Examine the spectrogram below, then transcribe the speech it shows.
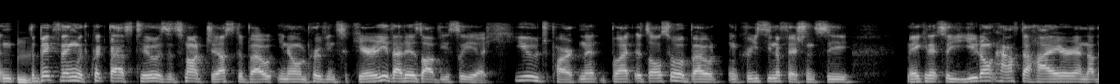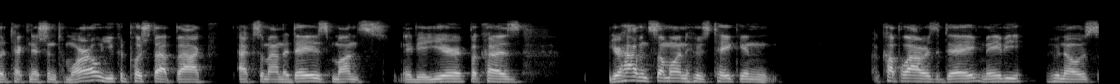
and mm. the big thing with QuickPass too is it's not just about, you know, improving security. That is obviously a huge part in it, but it's also about increasing efficiency, making it so you don't have to hire another technician tomorrow. You could push that back X amount of days, months, maybe a year, because you're having someone who's taken a couple hours a day, maybe, who knows,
